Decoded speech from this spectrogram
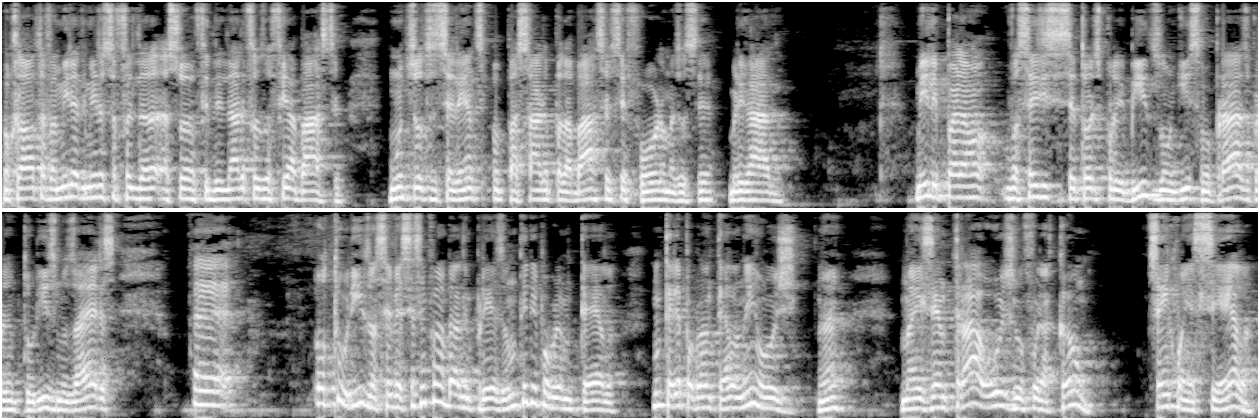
O Cláudio Família admira a sua, fidelidade à filosofia Baster. Muitos outros excelentes passaram pela Baster se foram, mas você. Obrigado. Mili, para vocês esses setores proibidos, longuíssimo prazo, por exemplo, turismo, aéreos, é, o turismo, a CVC sempre foi uma bela empresa, eu não teria problema tela, não teria problema tela nem hoje, né? Mas entrar hoje no furacão, sem conhecer ela,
